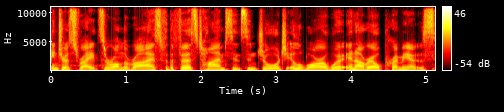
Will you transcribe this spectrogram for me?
Interest rates are on the rise for the first time since St George Illawarra were NRL premiers.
